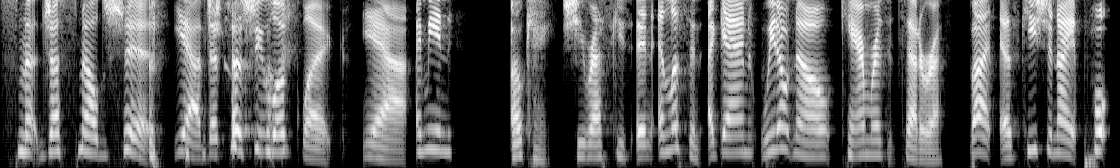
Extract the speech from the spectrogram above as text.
sm- just smelled shit. Yeah, that's what she looked like. Yeah. I mean, okay, she rescues and and listen, again, we don't know cameras, etc. But as Keshia Knight, Pul-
